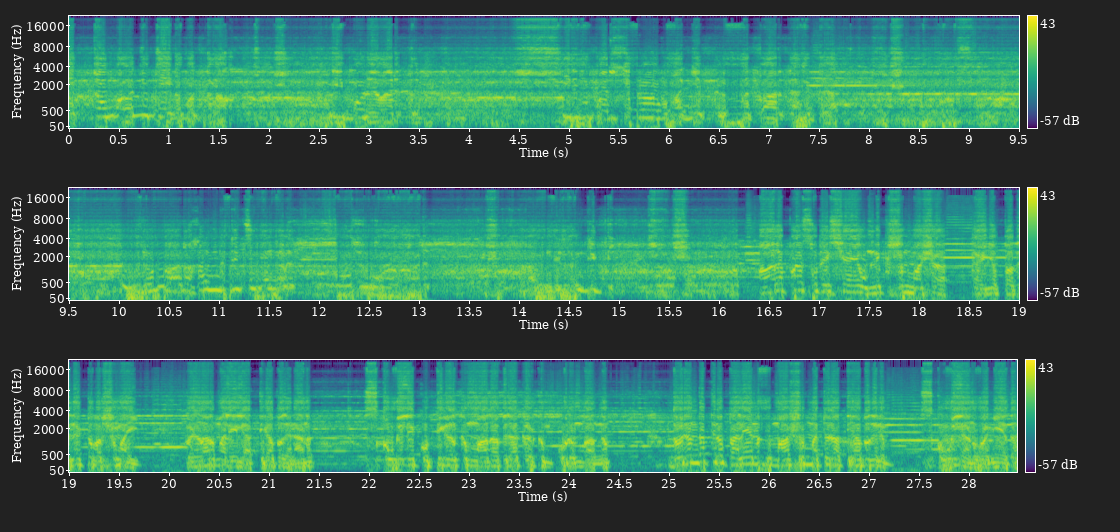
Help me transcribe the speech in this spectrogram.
ഏറ്റവും ഭാഗ്യം ചെയ്ത ഈ പുഴയോരത്ത് ഇതിന് പഠിക്കാനുള്ള ഭാഗ്യം ഒരുപാട് അഹങ്കരിച്ച് ഞങ്ങൾ ആലപ്പുഴ സ്വദേശിയായ ഉണ്ണികൃഷ്ണൻ മാഷ കഴിഞ്ഞ പതിനെട്ട് വർഷമായി വെള്ളാർമലയിലെ അധ്യാപകനാണ്. സ്കൂളിലെ കുട്ടികൾക്കും മാതാപിതാക്കൾക്കും കുടുംബാംഗം. ദുരന്തത്തിന് തലേന്ന് മാഷും മറ്റൊരു അധ്യാപകനും സ്കൂളിലാണ് ഉറങ്ങിയത്.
